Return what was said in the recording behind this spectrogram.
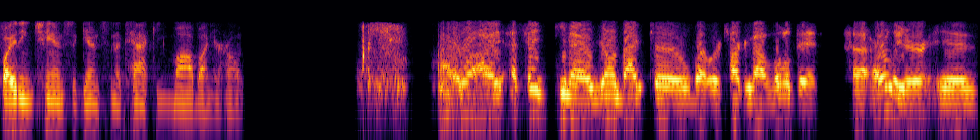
fighting chance against an attacking mob on your home? Uh, well, I, I think you know going back to what we were talking about a little bit uh, earlier is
